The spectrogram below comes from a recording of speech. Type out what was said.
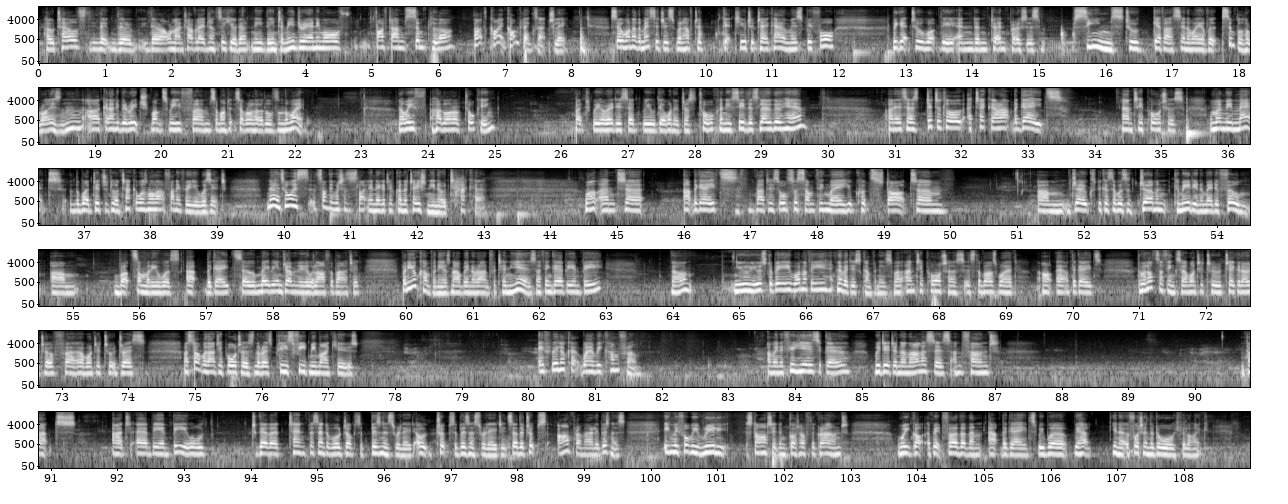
hotels. There are online travel agencies who don't need the intermediary anymore. Five times simpler. That's quite complex, actually. So one of the messages we'll have to get you to take home is before we get to what the end-to-end process seems to give us in a way of a simple horizon uh, can only be reached once we've um, surmounted several hurdles on the way. Now, we've heard a lot of talking, but we already said we don't want to just talk. And you see this logo here? And it says digital attacker at the gates, Ante Portas. And when we met, the word digital attacker wasn't all that funny for you, was it? No, it's always something which has a slightly negative connotation, you know, attacker. Well, and uh, at the gates, that is also something where you could start um, um, jokes because there was a German comedian who made a film um, about somebody who was at the gate. So maybe in Germany they would laugh about it. But your company has now been around for 10 years. I think Airbnb, well, you used to be one of the innovative companies. Well, ante portas is the buzzword at the gates. There were lots of things I wanted to take a note of, uh, I wanted to address. I'll start with ante portas and the rest. Please feed me my cues. If we look at where we come from, I mean, a few years ago, we did an analysis and found that at Airbnb, all together 10% of all jobs are business related, oh, trips are business related. So the trips are primarily business. Even before we really started and got off the ground, we got a bit further than at the gates. We were, we had, you know, a foot in the door, if you like.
